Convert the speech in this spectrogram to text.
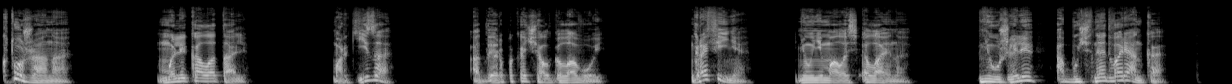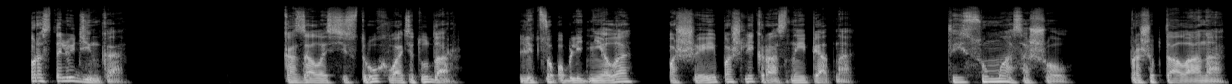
Кто же она?» «Малика Латаль». «Маркиза?» Адер покачал головой. «Графиня!» — не унималась Элайна. «Неужели обычная дворянка?» «Простолюдинка». Казалось, сестру хватит удар. Лицо побледнело, по шее пошли красные пятна. «Ты с ума сошел!» — прошептала она.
